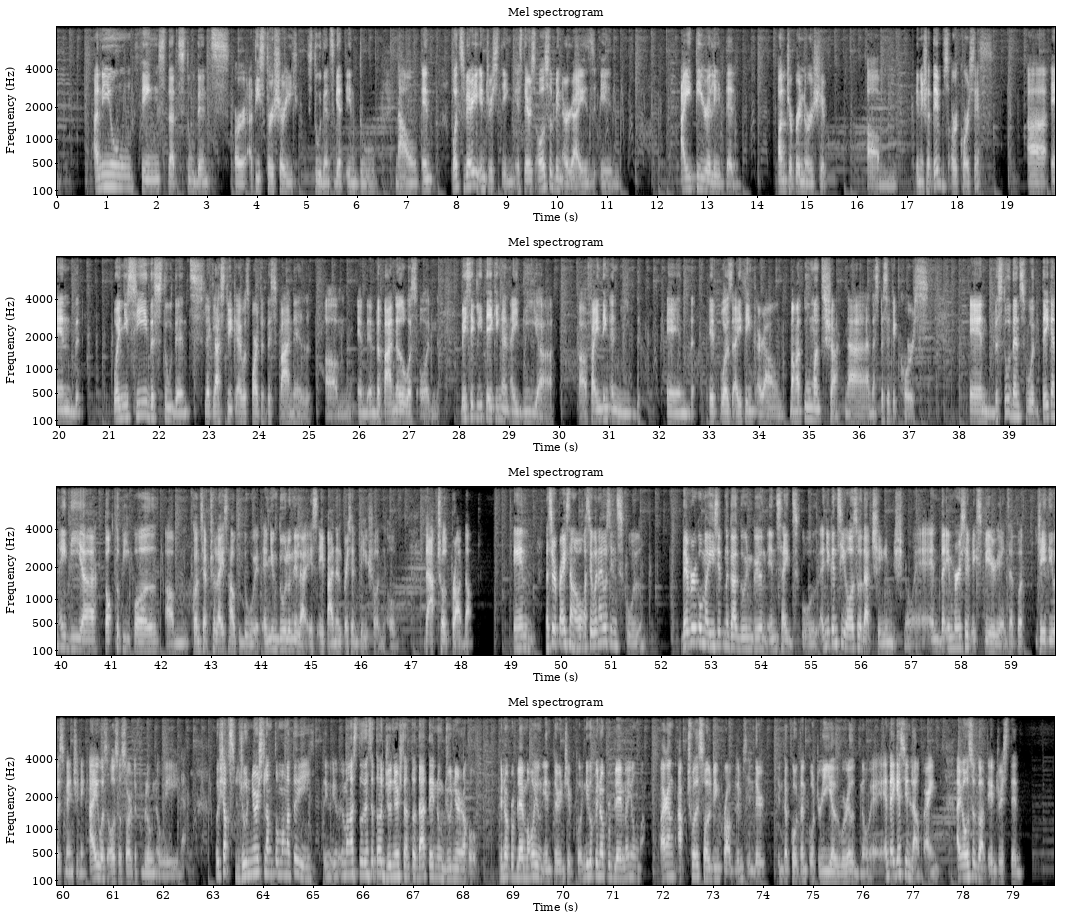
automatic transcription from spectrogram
ano yung things that students or at least tertiary students get into now. And what's very interesting is there's also been a rise in IT related entrepreneurship um, initiatives or courses. Uh, and when you see the students, like last week, I was part of this panel, um, and, and the panel was on basically taking an idea, uh, finding a need, and it was, I think, around mga two months siya na, na specific course and the students would take an idea, talk to people, um, conceptualize how to do it, and yung dulo nila is a panel presentation of the actual product. And na-surprise lang ako kasi when I was in school, never ko maisip na gagawin ko yun inside school. And you can see also that change, no? And the immersive experience at what JD was mentioning, I was also sort of blown away na oh shucks, juniors lang tong mga to eh. Y- yung mga students na to, juniors lang to. Dati nung junior ako, pinoproblema ko yung internship ko. Hindi ko pinoproblema yung parang actual solving problems in their in the quote-unquote real world, no? And I guess yun lang, parang I also got interested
